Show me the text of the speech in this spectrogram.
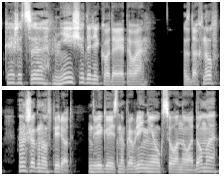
«Кажется, мне еще далеко до этого». Вздохнув, он шагнул вперед, двигаясь в направлении аукционного дома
